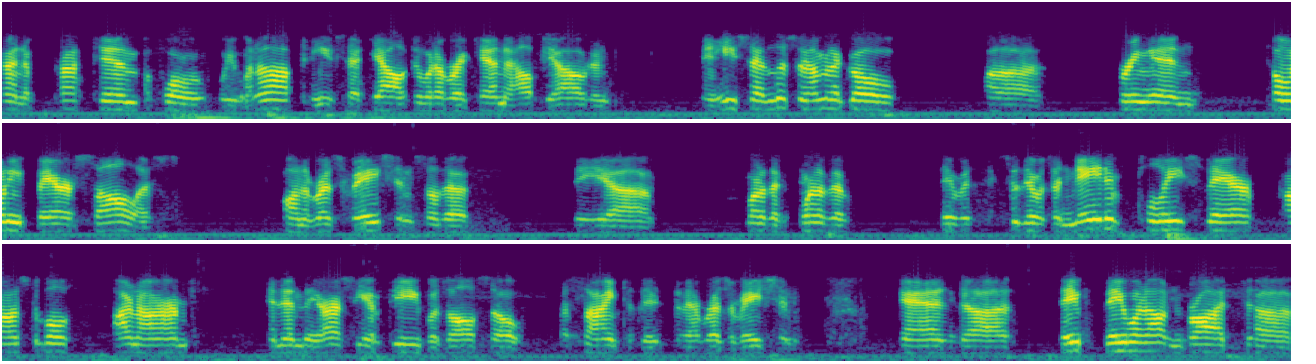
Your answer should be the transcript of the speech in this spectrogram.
kind of prepped him before we went up, and he said, "Yeah, I'll do whatever I can to help you out." And and he said, "Listen, I'm going to go uh, bring in Tony Bear Solace on the reservation." So the the uh, one of the one of the there was so there was a native police there, constables unarmed, and then the RCMP was also assigned to, the, to that reservation, and uh, they they went out and brought uh,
